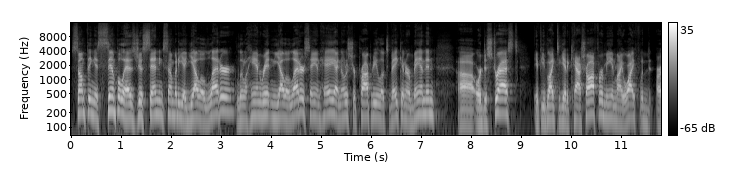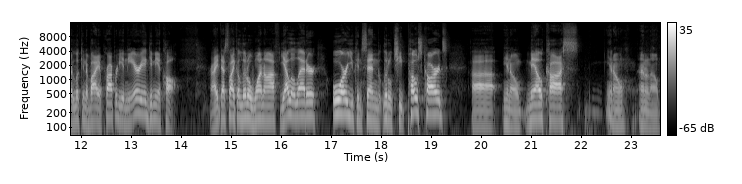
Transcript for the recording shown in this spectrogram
Something as simple as just sending somebody a yellow letter, a little handwritten yellow letter saying, hey, I noticed your property looks vacant or abandoned uh, or distressed. If you'd like to get a cash offer, me and my wife would, are looking to buy a property in the area, give me a call. Right? That's like a little one-off yellow letter, or you can send little cheap postcards. Uh, you know, mail costs, you know, I don't know,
